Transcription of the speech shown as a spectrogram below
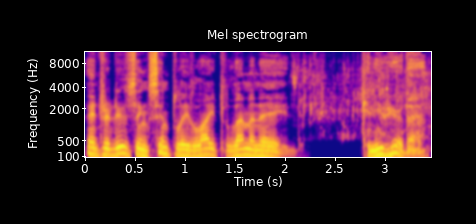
Introducing Simply Light Lemonade. Can you hear that?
